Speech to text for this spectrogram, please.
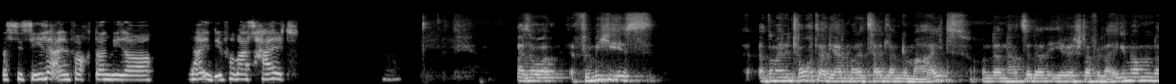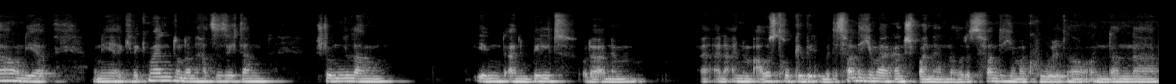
dass die Seele einfach dann wieder, ja, in dem Fall war es halt. Also für mich ist, also meine Tochter, die hat mal eine Zeit lang gemalt und dann hat sie dann ihre Staffelei genommen da und ihr, und ihr Equipment und dann hat sie sich dann stundenlang irgendeinem Bild oder einem, einem, einem Ausdruck gewidmet. Das fand ich immer ganz spannend. Also das fand ich immer cool. Und dann, äh,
